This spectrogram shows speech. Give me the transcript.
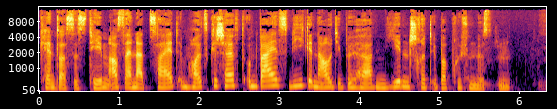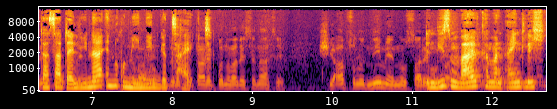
kennt das System aus seiner Zeit im Holzgeschäft und weiß, wie genau die Behörden jeden Schritt überprüfen müssten. Das hat der Lina in Rumänien gezeigt. In diesem Wald kann man eigentlich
